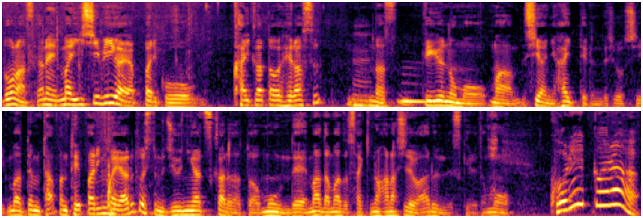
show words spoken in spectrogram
どうなんですかね、まあ、ECB がやっぱりこう買い方を減らす、うん、っていうのも、まあ、視野に入ってるんでしょうし、まあ、でも多分テーパリングはやるとしても12月からだとは思うんでまだまだ先の話ではあるんですけれども。これから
